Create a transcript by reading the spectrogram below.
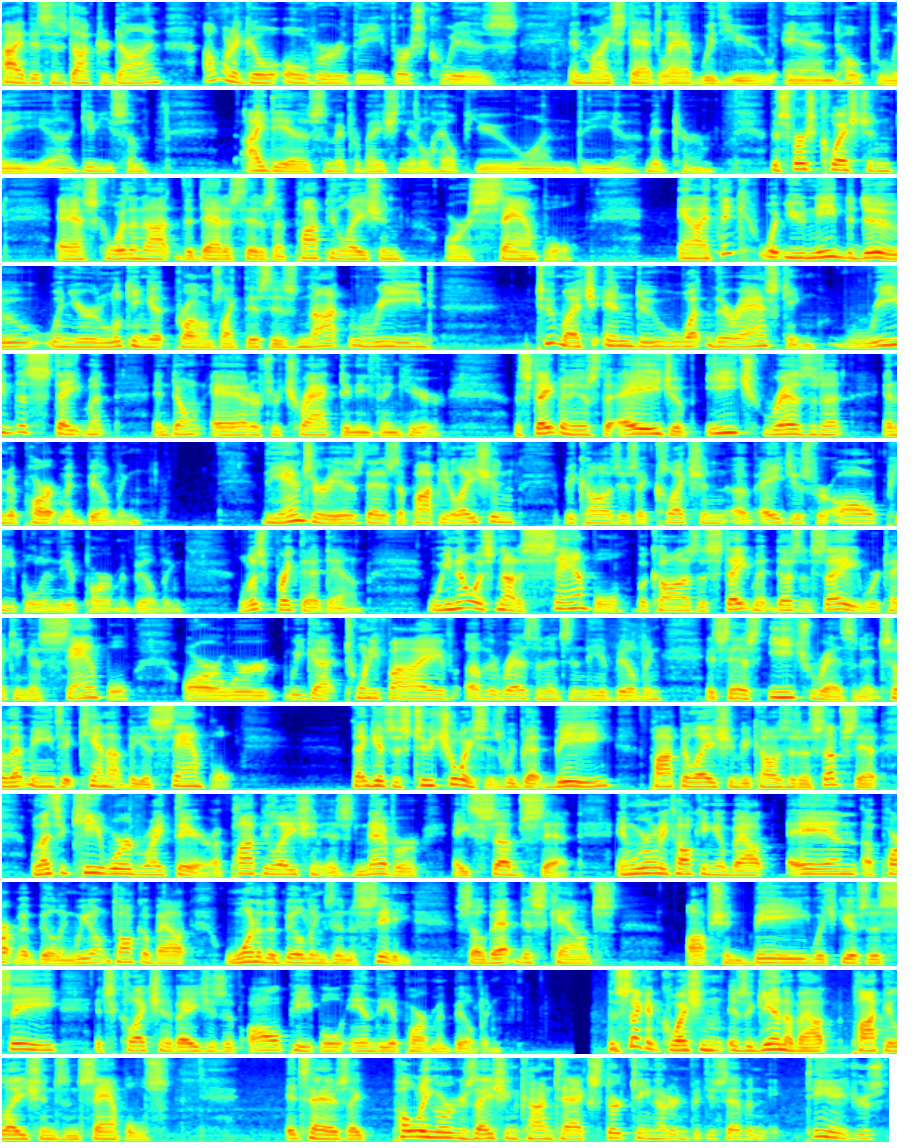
Hi, this is Dr. Dawn. I want to go over the first quiz in my stat lab with you and hopefully uh, give you some ideas, some information that'll help you on the uh, midterm. This first question asks whether or not the data set is a population or sample. And I think what you need to do when you're looking at problems like this is not read too much into what they're asking. Read the statement and don't add or subtract anything here. The statement is the age of each resident in an apartment building. The answer is that it's a population because it's a collection of ages for all people in the apartment building. Well, let's break that down. We know it's not a sample because the statement doesn't say we're taking a sample or we're we got 25 of the residents in the building. It says each resident, so that means it cannot be a sample. That gives us two choices. We've got B, population because it's a subset. Well, that's a key word right there. A population is never a subset. And we're only talking about an apartment building. We don't talk about one of the buildings in the city. So that discounts option B, which gives us C. It's a collection of ages of all people in the apartment building. The second question is again about populations and samples. It says a polling organization contacts 1,357 teenagers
